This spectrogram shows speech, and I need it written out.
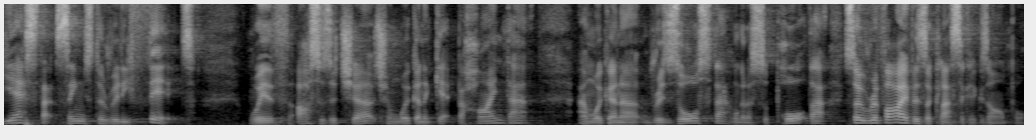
yes, that seems to really fit with us as a church, and we're going to get behind that and we're going to resource that, we're going to support that. So, Revive is a classic example.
